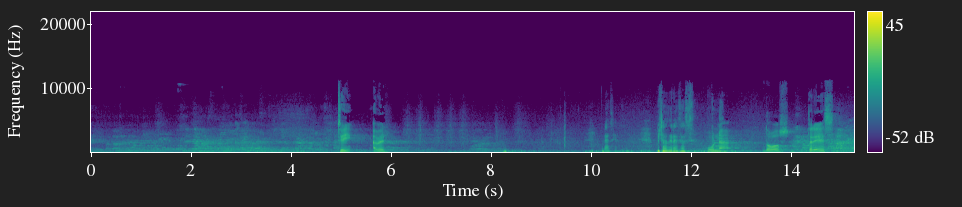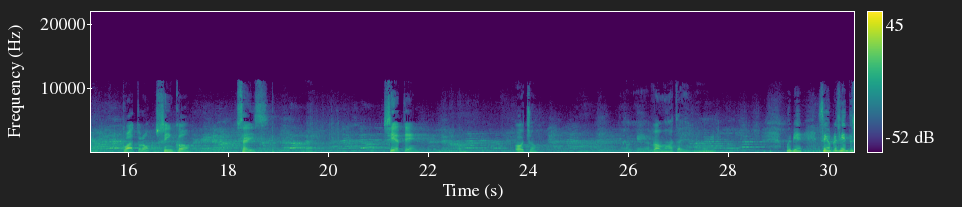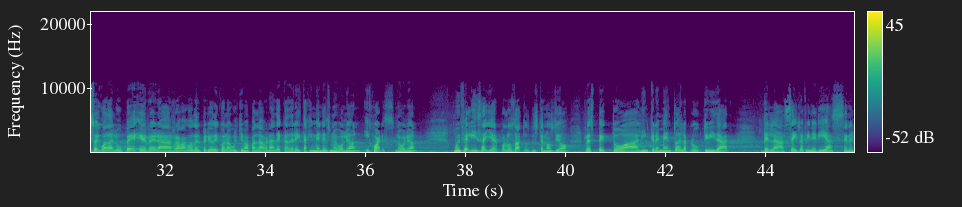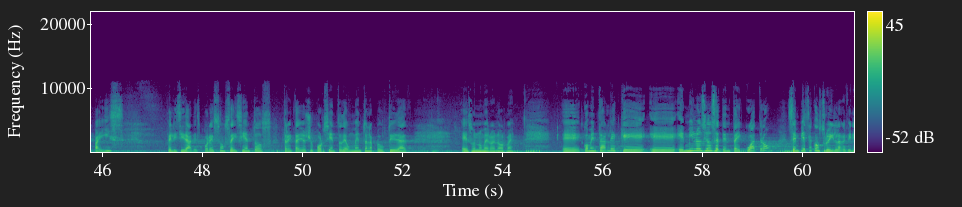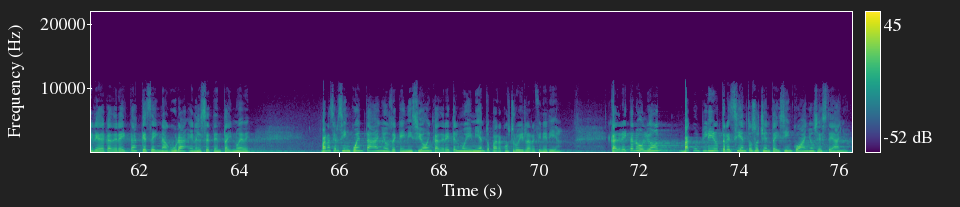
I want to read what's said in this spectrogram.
Sí, a ver. Gracias. Muchas gracias. Una, dos, tres, cuatro, cinco, seis, siete, ocho. Vamos hasta ahí. Muy bien. Señor presidente, soy Guadalupe Herrera Rábago del periódico La Última Palabra de Cadereyta Jiménez Nuevo León y Juárez Nuevo León. Muy feliz ayer por los datos que usted nos dio respecto al incremento de la productividad de las seis refinerías en el país. Felicidades por eso, 638% de aumento en la productividad es un número enorme. Eh, comentarle que eh, en 1974 se empieza a construir la refinería de Cadereyta, que se inaugura en el 79. Van a ser 50 años de que inició en Cadereyta el movimiento para construir la refinería. Cadereyta Nuevo León va a cumplir 385 años este año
